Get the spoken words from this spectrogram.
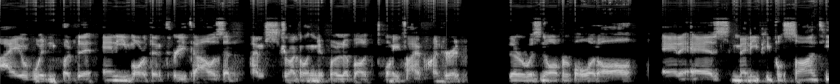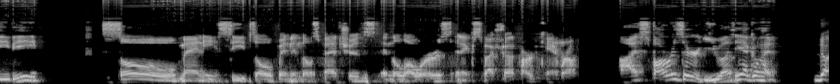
I wouldn't put it at any more than 3,000. I'm struggling to put it about 2,500. There was no upper bowl at all. And as many people saw on TV, so many seats open in those benches in the lowers, and especially on hard camera. Uh, as far as their US, yeah, go ahead. No,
